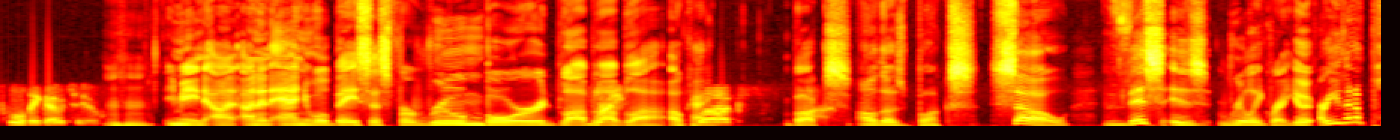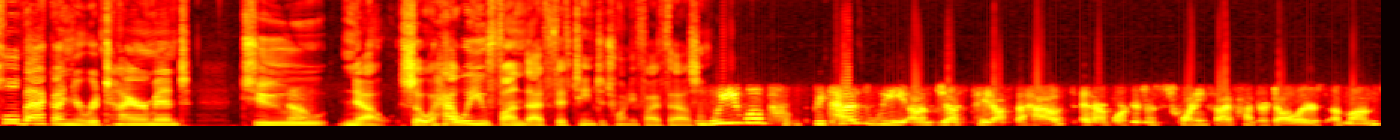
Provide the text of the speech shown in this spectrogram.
school they go to. hmm You mean on, on an annual basis for room, board, blah, blah, Right. blah. Okay. Books. Books. Oh, those books. So this is really great. you are you going to pull back on your retirement to No. So how will you fund that fifteen to twenty five thousand? We will because we um, just paid off the house and our mortgage was twenty five hundred dollars a month,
